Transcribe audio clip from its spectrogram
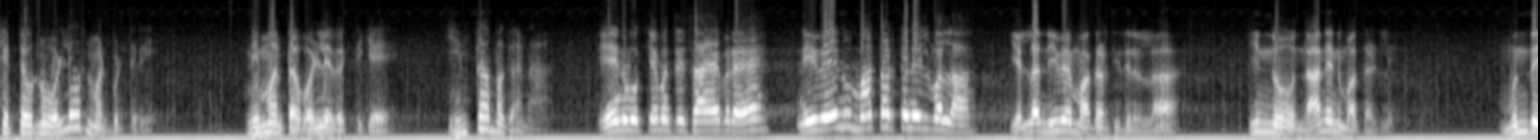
ಕೆಟ್ಟವ್ರನ್ನು ಒಳ್ಳೆಯವ್ರನ್ನ ಮಾಡ್ಬಿಡ್ತೀರಿ? ನಿಮ್ಮಂತ ಒಳ್ಳೆ ವ್ಯಕ್ತಿಗೆ ಇಂಥ ಮಗನ? ಏನು ಮುಖ್ಯಮಂತ್ರಿ ಸಾಹೇಬ್ರೆ ನೀವೇನು ಮಾತಾಡ್ತಾನೆ ಇಲ್ವಲ್ಲ? ಎಲ್ಲ ನೀವೇ ಮಾತಾಡ್ತಿದ್ದೀರಲ್ಲ? ಇನ್ನು ನಾನೇನು ಮಾತಾಡ್ಲಿ? ಮುಂದೆ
